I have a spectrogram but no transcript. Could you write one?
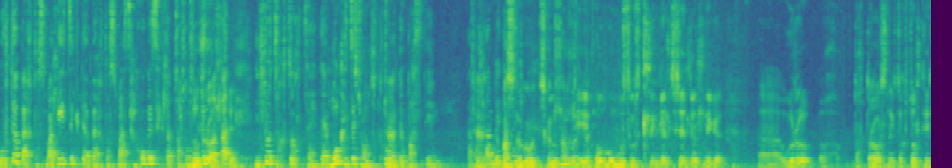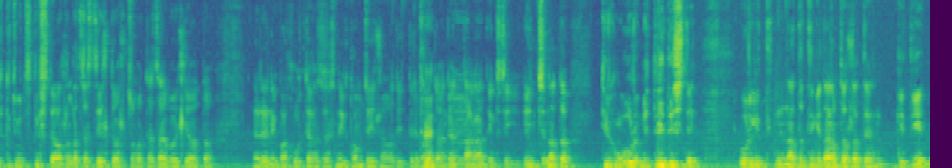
Өвдөө байх тусмаа лизингтэй байх тусмаа санхүүгийн сахилга гал өндөр болоод илүү зохицуулт сайтай мөнгө хизэж унтдаггүй гэдэг бас тийм гаргалаа. Бас нөгөө нь л. Хөв хүмүүс хүртэл ингээл жишээлбэл нэг өөрөө дотроо бас нэг зохицуулт хийх гэж үздэг штэ олон газраас зээлтэй болж байгаа та. За боли одоо арай нэг баг хүүтэй газраас нэг том зээл аваад эдрийг одоо ингээд дараад ингэж эн чинь одоо тэр хүн өөрөө мэдрээд штэ өөр гэдэгт нь надад ингээд дарамтлаад байна гэдгийг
